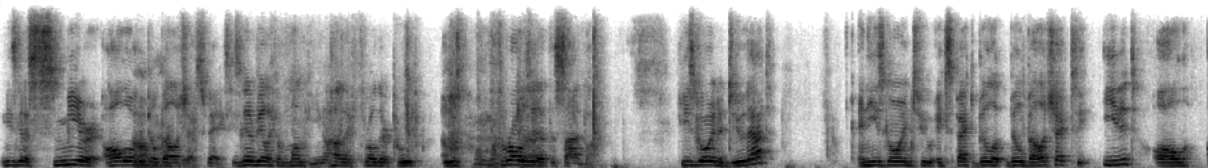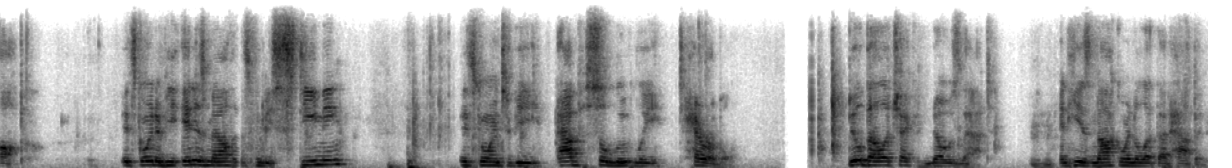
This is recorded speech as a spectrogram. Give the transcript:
And he's going to smear it all over Oh Bill Belichick's face. He's going to be like a monkey. You know how they throw their poop? He just Oh throws God. it at the sideline. He's going to do that, and he's going to expect Bill, Bill Belichick to eat it all up. It's going to be in his mouth. It's going to be steaming. It's going to be absolutely terrible. Bill Belichick knows that, Mhm. and he is not going to let that happen.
